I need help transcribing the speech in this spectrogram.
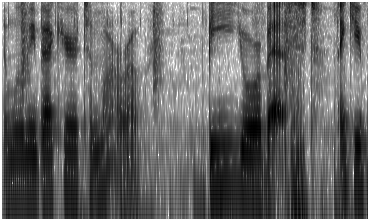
And we'll meet back here tomorrow be your best. Thank you.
